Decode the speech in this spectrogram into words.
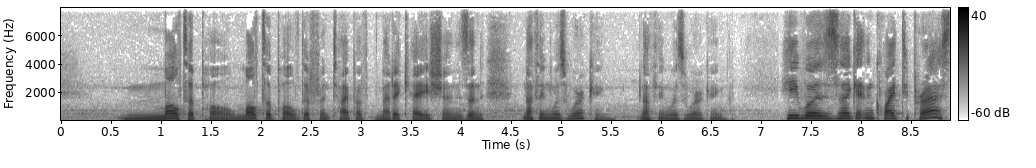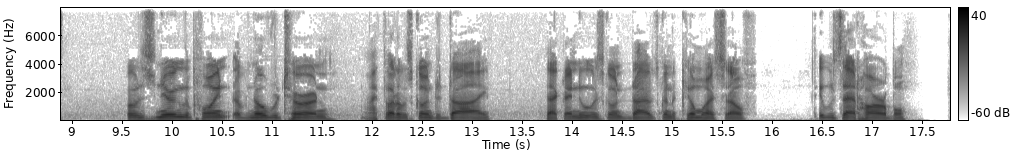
multiple, multiple different type of medications, and nothing was working. Nothing was working. He was uh, getting quite depressed. I was nearing the point of no return. I thought I was going to die. In fact, I knew I was going to die. I was going to kill myself. It was that horrible.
